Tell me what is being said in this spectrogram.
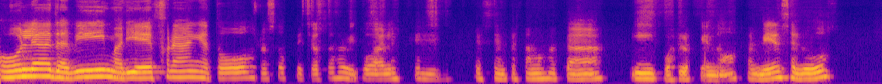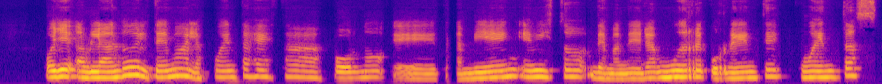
Hola David, María Efran y a todos los sospechosos habituales que, siempre estamos acá y pues los que no, también saludos. Oye, hablando del tema de las cuentas estas porno, eh, también he visto de manera muy recurrente cuentas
